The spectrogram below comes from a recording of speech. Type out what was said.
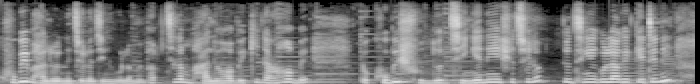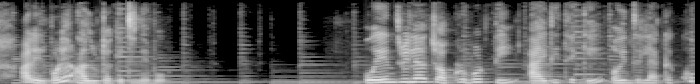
খুবই ভালো এনেছিল ঝিঙেগুলো। আমি ভাবছিলাম ভালো হবে কি না হবে। তো খুবই সুন্দর ঝিঙে নিয়ে এসেছিল। তো ঝিঙেগুলো আগে কেটে নিই। আর এরপরে আলুটা কেটে নেব। ঐন্দ্রিলা চক্রবর্তী আইডি থেকে ঐন্দ্রিলা একটা খুব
